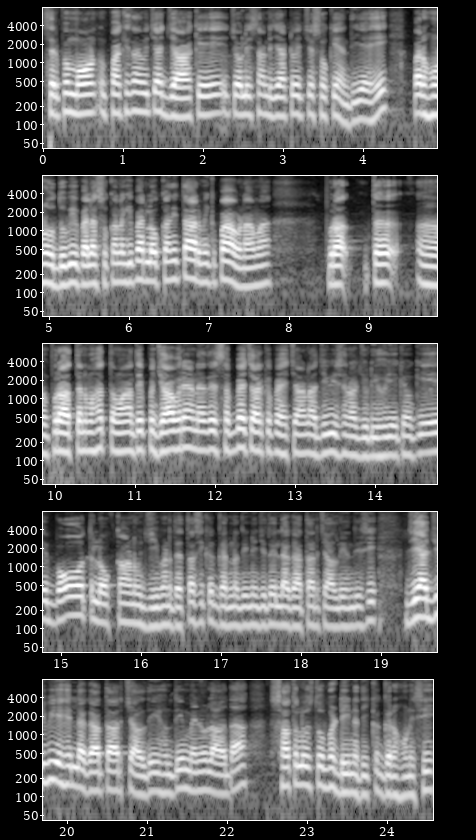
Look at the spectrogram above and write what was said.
ਸਿਰਫ ਮੌਨ, ਪਾਕਿਸਤਾਨ ਵਿੱਚ ਜਾ ਕੇ ਚੋਲਿਸਤਾਨ ਡਿਜ਼ਰਟ ਵਿੱਚ ਸੁੱਕੇ ਜਾਂਦੀ ਹੈ ਇਹ, ਪਰ ਹੁਣ ਉਦੋਂ ਵੀ ਪਹਿਲਾਂ ਸੁੱਕਣ ਲੱਗੀ, ਪਰ ਲੋਕਾਂ ਦੀ ਧਾਰਮਿਕ ਭਾਵਨਾਵਾਂ ਪੁਰਾਤ ਪੁਰਾਤਨ ਮਹੱਤਵਾਂ ਅਤੇ ਪੰਜਾਬ ਹਰਿਆਣਾ ਦੇ ਸੱਭਿਆਚਾਰਕ ਪਹਿਚਾਣ ਅੱਜ ਵੀ ਇਸ ਨਾਲ ਜੁੜੀ ਹੋਈ ਹੈ ਕਿਉਂਕਿ ਇਹ ਬਹੁਤ ਲੋਕਾਂ ਨੂੰ ਜੀਵਨ ਦਿੱਤਾ ਸੀ। ਘੱਗਰ ਨਦੀ ਨੇ ਜਦੋਂ ਇਹ ਲਗਾਤਾਰ ਚੱਲਦੀ ਹੁੰਦੀ ਸੀ। ਜੇ ਅੱਜ ਵੀ ਇਹ ਲਗਾਤਾਰ ਚੱਲਦੀ ਹੁੰਦੀ, ਮੈਨੂੰ ਲੱਗਦਾ ਸਤਲੁਜ ਤੋਂ ਵੱਡੀ ਨਦੀ ਘੱਗਰ ਹੋਣੀ ਸੀ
